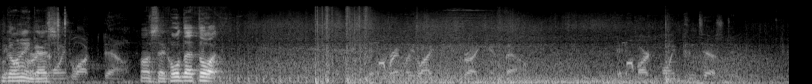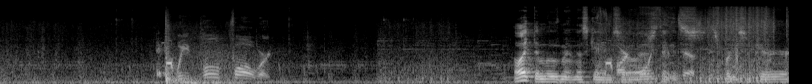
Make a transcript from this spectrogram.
I'm going in, guys. Hold on a sec, hold that thought. Friendly lightning strike inbound. Hardpoint contested. We pulled forward. I like the movement in this game, so I just think it's, it's pretty superior.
